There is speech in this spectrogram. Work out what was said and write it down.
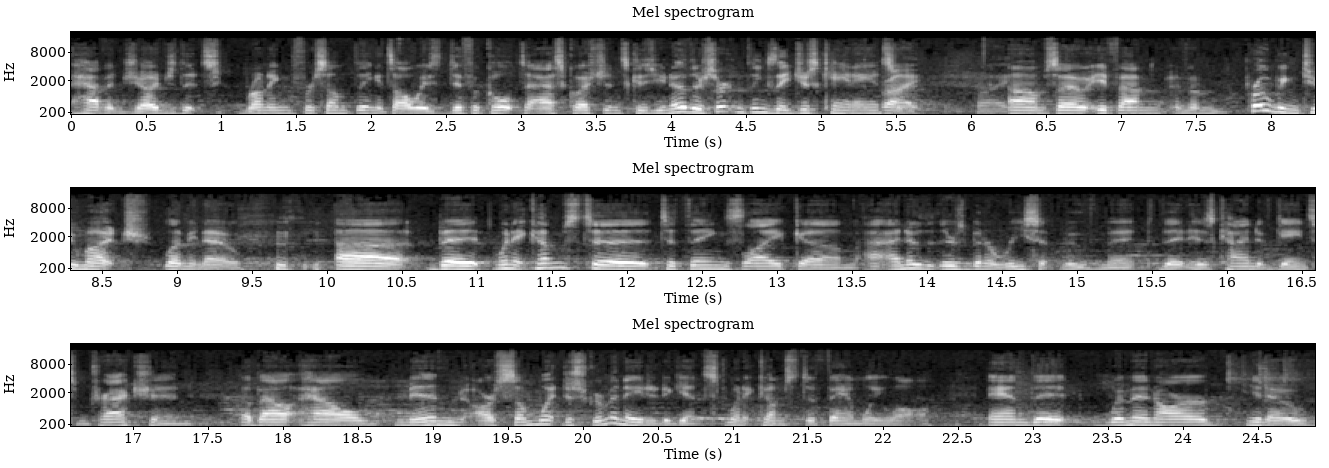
have a judge that's running for something, it's always difficult to ask questions because you know there's certain things they just can't answer. Right. Right. Um, so if I'm if I'm probing too much, let me know. uh, but when it comes to, to things like, um, I, I, know that there's been a recent movement that has kind of gained some traction about how men are somewhat discriminated against when it comes to family law, and that women are, you know,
